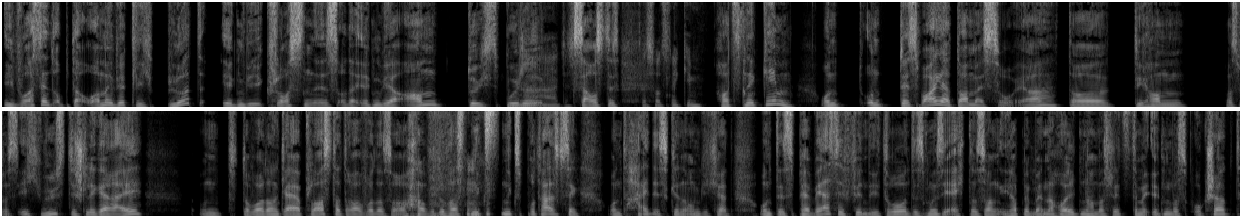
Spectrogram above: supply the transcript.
ich weiß nicht, ob der Arme wirklich Blut irgendwie geflossen ist oder irgendwie ein Arm durchs Pudel das- gesaust ist. Das hat es nicht gegeben. Hat es nicht gegeben. Und, und das war ja damals so, ja. Da, die haben, was weiß ich, wüste Schlägerei und da war dann gleich ein Pflaster drauf oder so, aber du hast nichts Brutales gesehen. Und heute ist genau umgekehrt. Und das Perverse finde ich dran, und das muss ich echt nur sagen, ich habe mit meiner Holden, haben wir das letzte Mal irgendwas angeschaut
